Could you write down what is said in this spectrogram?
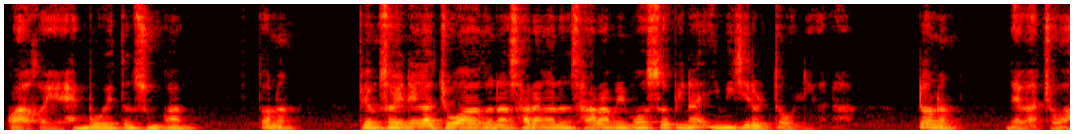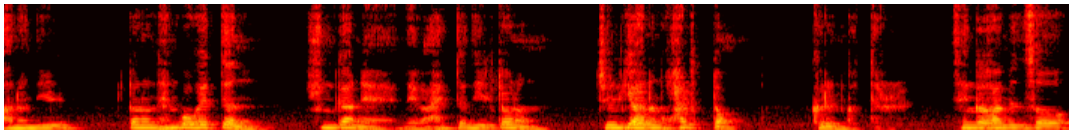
과거에 행복했던 순간 또는 평소에 내가 좋아하거나 사랑하는 사람의 모습이나 이미지를 떠올리거나 또는 내가 좋아하는 일 또는 행복했던 순간에 내가 했던 일 또는 즐겨하는 활동 그런 것들을 생각하면서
